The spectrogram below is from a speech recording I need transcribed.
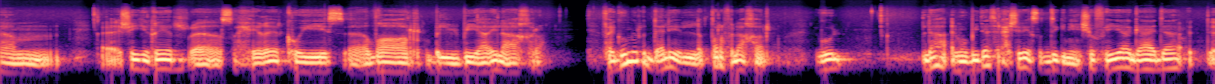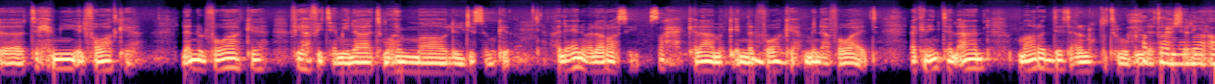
آم، آه، شيء غير صحي غير كويس ضار بالبيئة إلى آخره. فيقوم يرد علي الطرف الآخر يقول لا المبيدات الحشريه صدقني. شوف هي قاعدة آه، تحمي الفواكه لأنه الفواكه فيها فيتامينات مهمة للجسم وكذا. على عيني وعلى رأسي صح كلامك إن الفواكه منها فوائد. لكن أنت الآن ما رديت على نقطة المبيدات الحشريه.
